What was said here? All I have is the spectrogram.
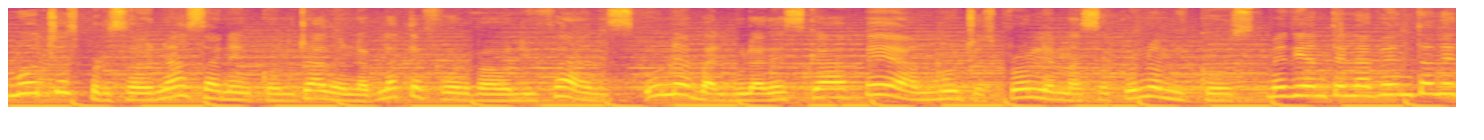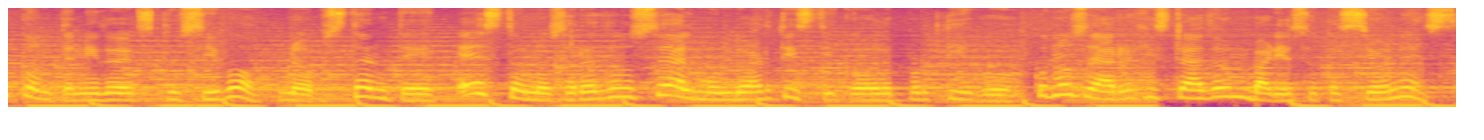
Muchas personas han encontrado en la plataforma OnlyFans una válvula de escape a muchos problemas económicos mediante la venta de contenido exclusivo. No obstante, esto no se reduce al mundo artístico o deportivo, como se ha registrado en varias ocasiones,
